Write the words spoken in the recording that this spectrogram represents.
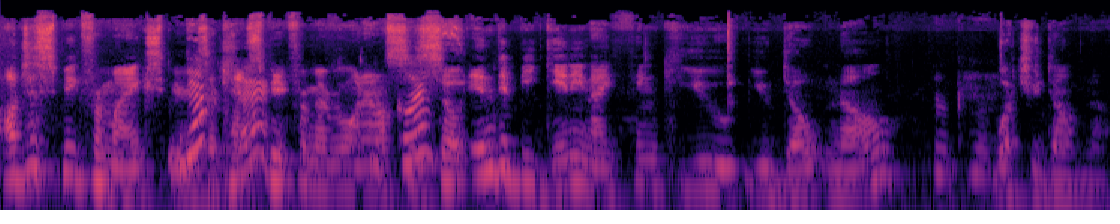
I'll just speak from my experience. Yeah, I can't sure. speak from everyone Of else's. So in the beginning, I think you you don't know Okay. what you don't know.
